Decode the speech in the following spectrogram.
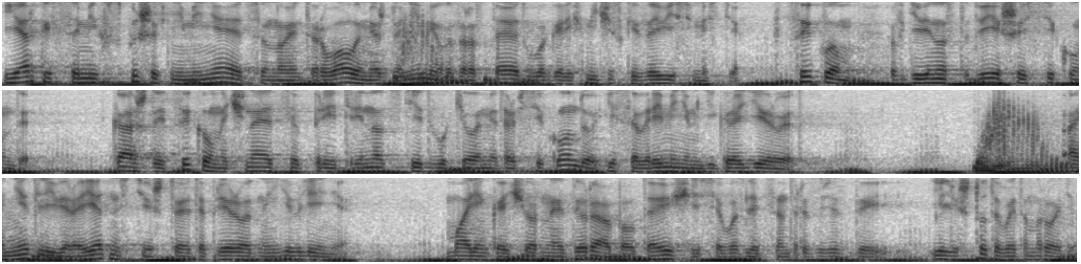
Яркость самих вспышек не меняется, но интервалы между ними возрастают в логарифмической зависимости, с циклом в 92,6 секунды. Каждый цикл начинается при 13,2 км в секунду и со временем деградирует. А нет ли вероятности, что это природное явление? Маленькая черная дыра, болтающаяся возле центра звезды, или что-то в этом роде?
